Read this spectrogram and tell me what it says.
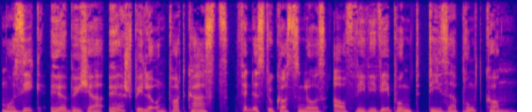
Musik, Hörbücher, Hörspiele und Podcasts findest du kostenlos auf www.dieser.com.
